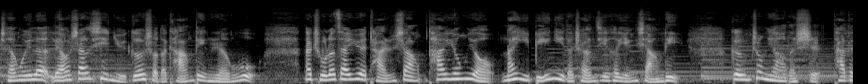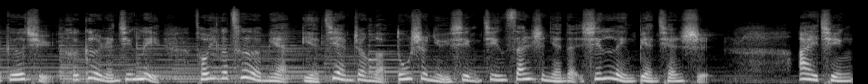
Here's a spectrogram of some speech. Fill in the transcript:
成为了疗伤系女歌手的扛鼎人物。那除了在乐坛上，她拥有难以比拟的成绩和影响力，更重要的是，她的歌曲和个人经历，从一个侧面也见证了都市女性近三十年的心灵变迁史。爱情、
